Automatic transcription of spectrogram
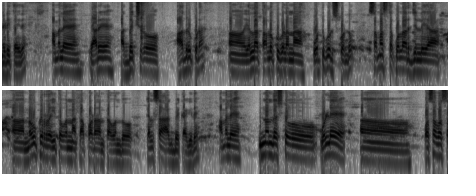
ನಡೀತಾ ಇದೆ. ಆಮೇಲೆ ಯಾರೇ ಅಧ್ಯಕ್ಷರು ಆದರೂ ಕೂಡ ಎಲ್ಲ ತಾಲೂಕುಗಳನ್ನು ಒಟ್ಟುಗೂಡಿಸ್ಕೊಂಡು ಸಮಸ್ತ ಕೋಲಾರ ಜಿಲ್ಲೆಯ ನೌಕರರ ಹಿತವನ್ನು ಕಾಪಾಡೋ ಒಂದು ಕೆಲಸ ಆಗಬೇಕಾಗಿದೆ. ಆಮೇಲೆ ಇನ್ನೊಂದಷ್ಟು ಒಳ್ಳೆ ಹೊಸ ಹೊಸ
